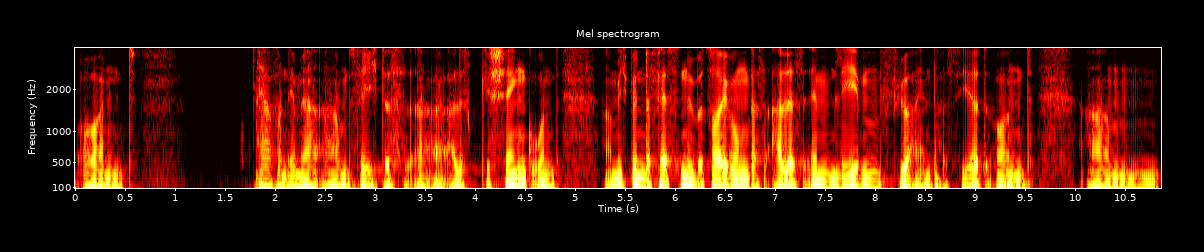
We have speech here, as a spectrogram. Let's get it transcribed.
Und ja, von dem her ähm, sehe ich das äh, alles Geschenk und ähm, ich bin der festen Überzeugung, dass alles im Leben für einen passiert und ähm,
